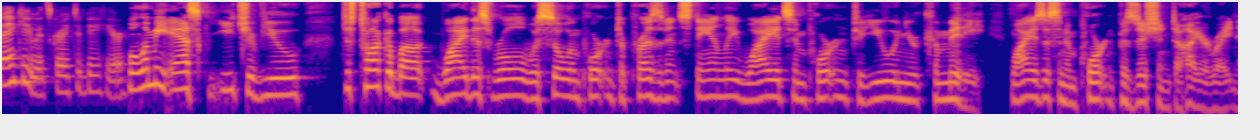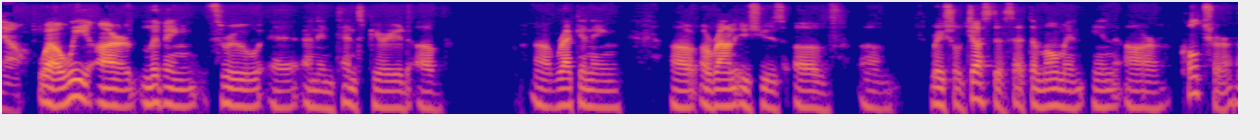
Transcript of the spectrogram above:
Thank you. It's great to be here. Well, let me ask each of you just talk about why this role was so important to President Stanley, why it's important to you and your committee. Why is this an important position to hire right now? Well, we are living through a, an intense period of uh, reckoning uh, around issues of um, racial justice at the moment in our culture.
